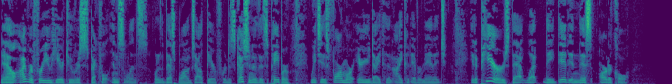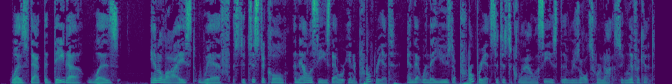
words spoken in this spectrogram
Now, I refer you here to Respectful Insolence, one of the best blogs out there, for a discussion of this paper, which is far more erudite than I could ever manage. It appears that what they did in this article was that the data was analyzed with statistical analyses that were inappropriate, and that when they used appropriate statistical analyses, the results were not significant.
